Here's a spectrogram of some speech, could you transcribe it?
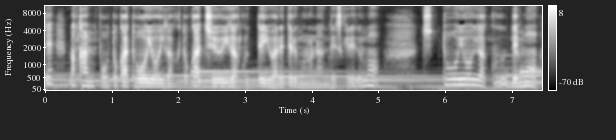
で、まあ、漢方とか東洋医学とか中医学って言われてるものなんですけれども東洋医学でも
